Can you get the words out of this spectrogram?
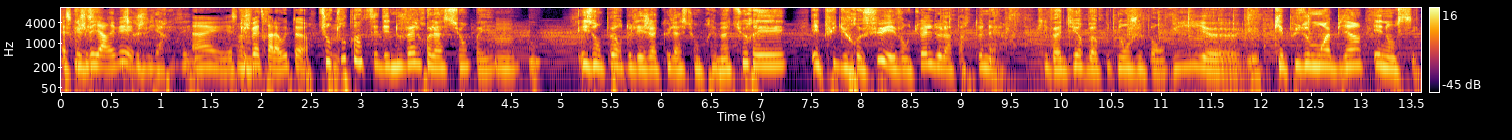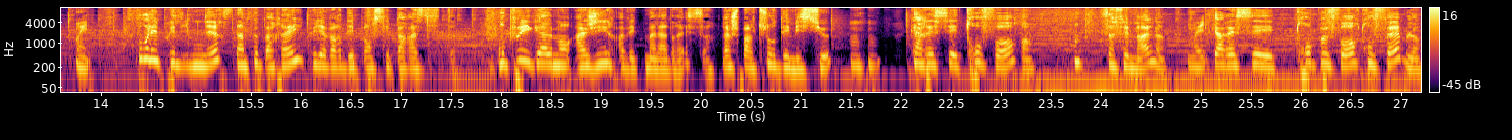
Est-ce que je vais y arriver? Est-ce que je vais y arriver? Ah Est-ce que je vais être à la hauteur? Surtout quand c'est des nouvelles relations, vous voyez. Mm. Ils ont peur de l'éjaculation prématurée et puis du refus éventuel de la partenaire qui va dire bah écoute non j'ai pas envie euh, qui est plus ou moins bien énoncé. Oui. Pour les préliminaires c'est un peu pareil, il peut y avoir des pensées parasites. On peut également agir avec maladresse. Là je parle toujours des messieurs. Mhm. Caresser trop fort, ça fait mal. Oui. Caresser trop peu fort, trop faible,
